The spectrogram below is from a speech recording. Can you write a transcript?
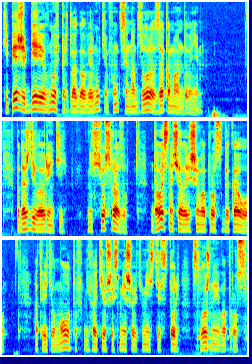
Теперь же Берия вновь предлагал вернуть им функции надзора за командованием. «Подожди, Лаврентий, не все сразу. Давай сначала решим вопрос с ГКО» ответил Молотов, не хотевший смешивать вместе столь сложные вопросы.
